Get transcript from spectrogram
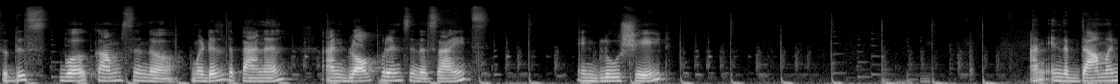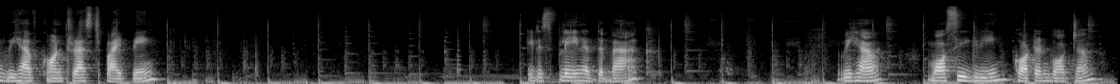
So this work comes in the middle the panel and block prints in the sides in blue shade. And in the daman we have contrast piping. It is plain at the back. We have mossy green cotton bottom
